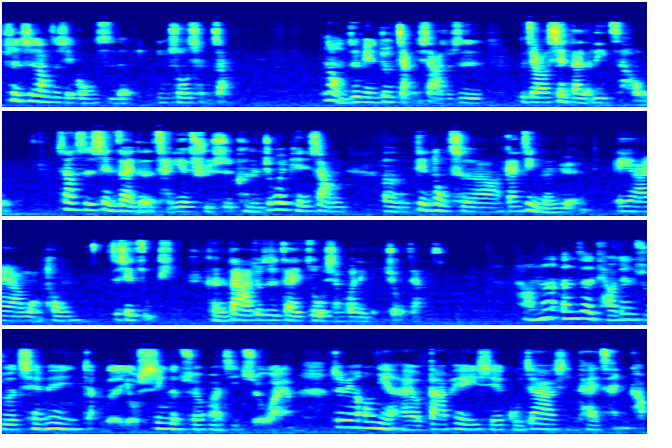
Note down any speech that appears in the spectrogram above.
顺势让这些公司的营收成长。那我们这边就讲一下，就是比较现代的例子好了，像是现在的产业趋势，可能就会偏向呃电动车啊、干净能源、AI 啊、网通这些主题，可能大家就是在做相关的研究这样子。好，那 N 这条件除了前面讲的有新的催化剂之外啊，这边欧尼还有搭配一些股价形态参考。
